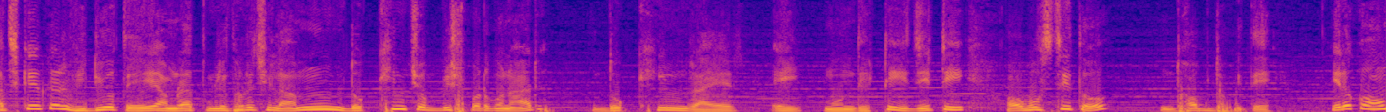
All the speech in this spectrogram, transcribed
আজকেরকার ভিডিওতে আমরা তুলে ধরেছিলাম দক্ষিণ চব্বিশ পরগনার দক্ষিণ রায়ের এই মন্দিরটি, যেটি অবস্থিত ধবধবিতে। এরকম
